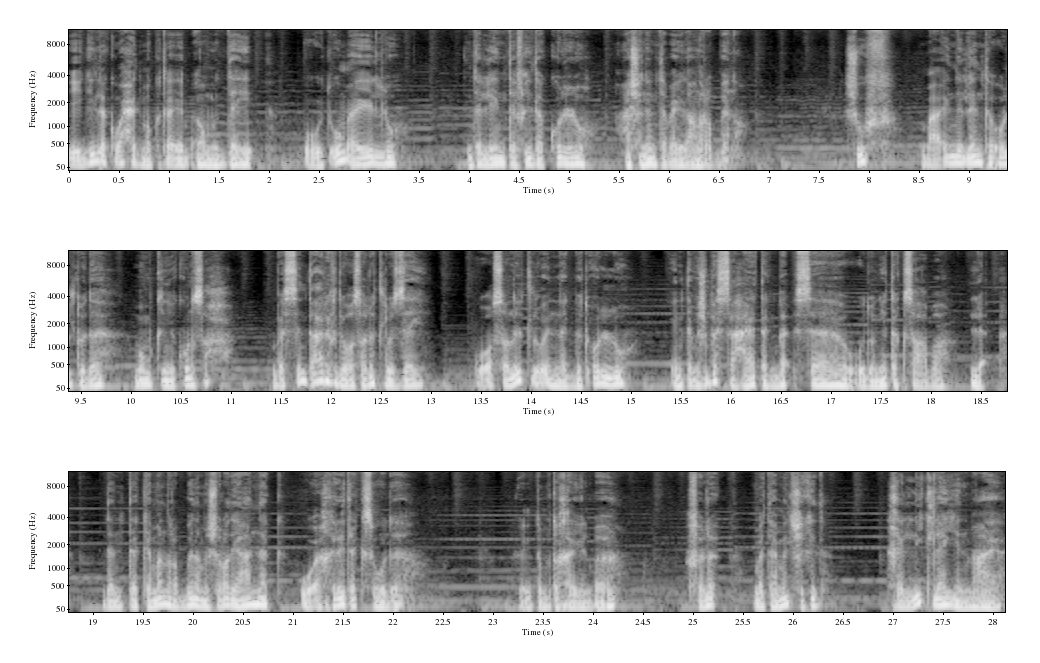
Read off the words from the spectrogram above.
يجي لك واحد مكتئب أو متضايق وتقوم قايل له ده اللي انت فيه ده كله عشان انت بعيد عن ربنا. شوف مع ان اللي انت قلته ده ممكن يكون صح بس انت عارف دي وصلت له إزاي؟ وصلت له إنك بتقول له أنت مش بس حياتك بأسة ودنيتك صعبة لأ ده أنت كمان ربنا مش راضي عنك وآخرتك سودة. أنت متخيل بقى؟ فلأ ما تعملش كده. خليك لين معاه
